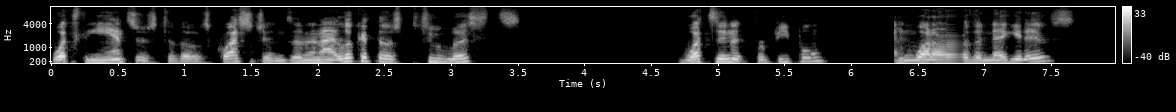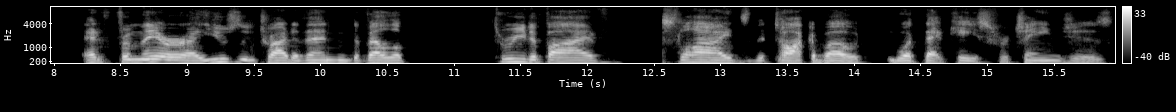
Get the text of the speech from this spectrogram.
what's the answers to those questions, and then I look at those two lists, what's in it for people, and what are the negatives, and from there I usually try to then develop three to five slides that talk about what that case for change is.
